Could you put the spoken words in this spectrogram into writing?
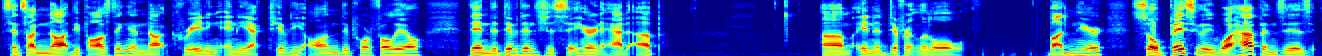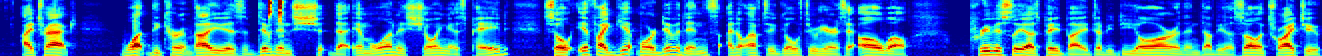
since I'm not depositing and not creating any activity on the portfolio, then the dividends just sit here and add up um, in a different little button here. So basically what happens is I track what the current value is of dividends that M1 is showing as paid. So if I get more dividends, I don't have to go through here and say, oh, well, Previously, I was paid by WDR and then WSO and try to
